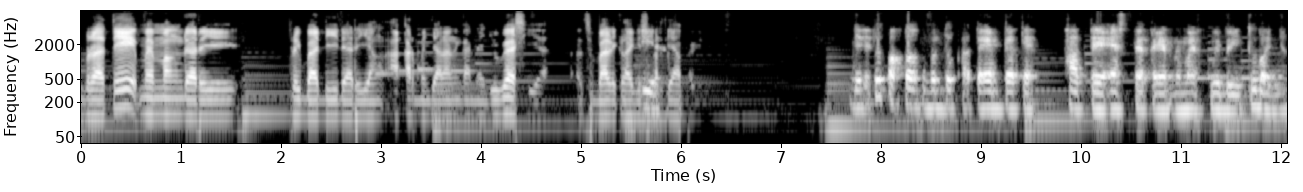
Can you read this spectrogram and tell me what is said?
Berarti memang dari pribadi dari yang akan menjalankannya juga sih ya. Sebalik lagi Iya. seperti apa gitu. Jadi itu faktor pembentuk HTM, TT, HTS, TTM, sama FWB itu banyak.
